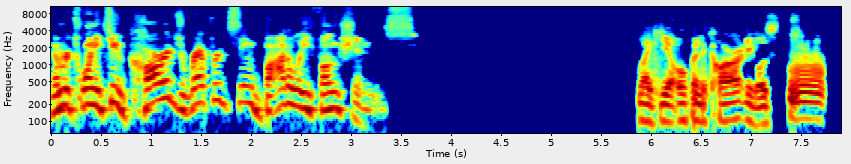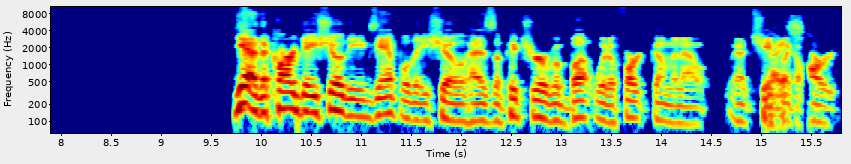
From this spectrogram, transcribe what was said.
Number 22, cards referencing bodily functions. Like you open the card, and he goes, Yeah, the card they show, the example they show has a picture of a butt with a fart coming out shaped Nice. like a heart.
